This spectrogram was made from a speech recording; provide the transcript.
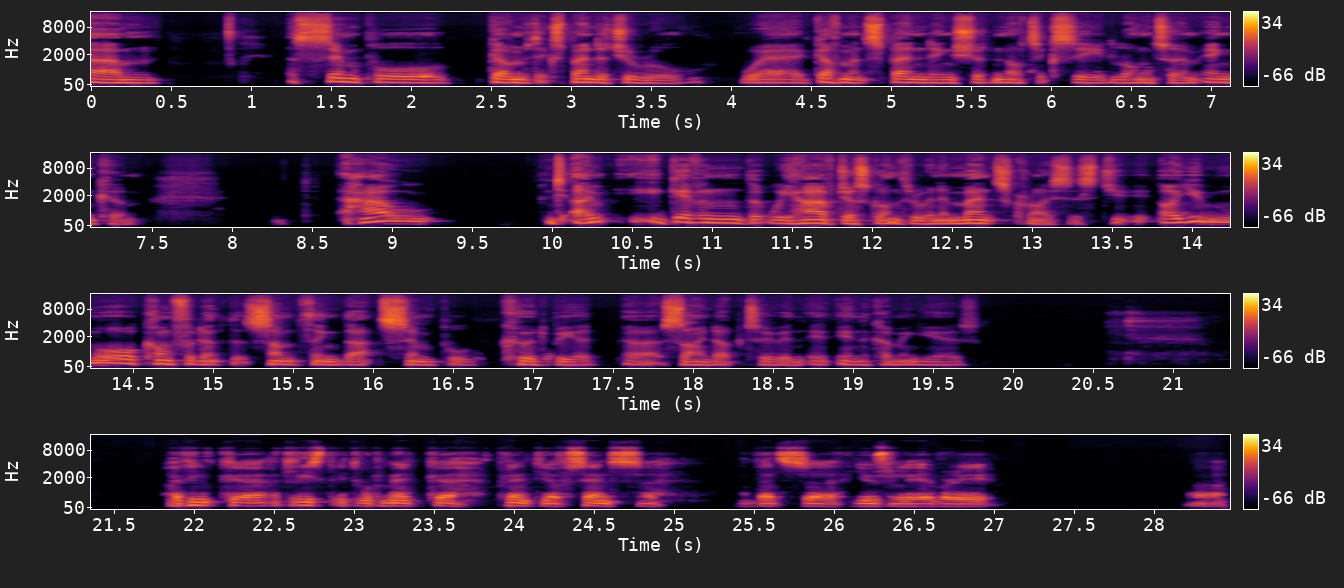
um, a simple government expenditure rule where government spending should not exceed long term income how I'm, given that we have just gone through an immense crisis, you, are you more confident that something that simple could be uh, signed up to in, in, in, the coming years? I think uh, at least it would make uh, plenty of sense. Uh, that's uh, usually a very uh,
